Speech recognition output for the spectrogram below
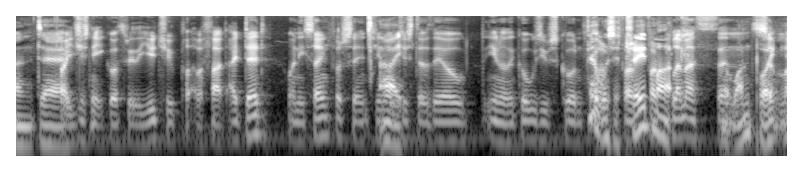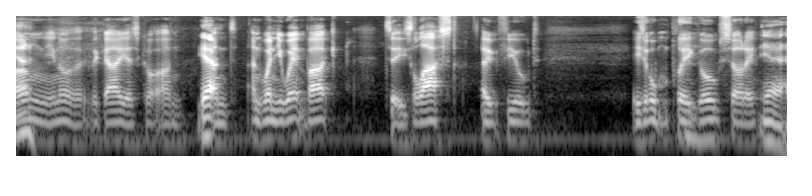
And uh, you just need to go through the YouTube clip. In fact, I did when he signed for Saints. You know, Aye. just of the old, you know, the goals he was scoring. For, It was a for, for trademark Plymouth at one point, St. yeah. Mirren, You know, the, the guy has got on. Yeah. And and when you went back to his last outfield, his open play goal. Sorry. Mm. yeah,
